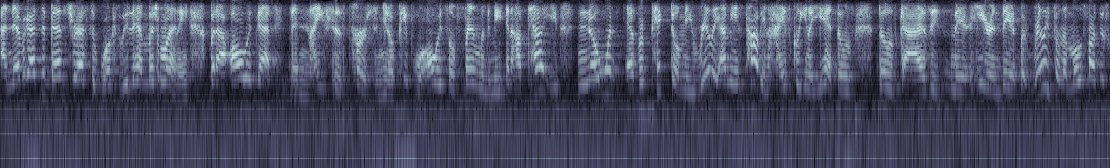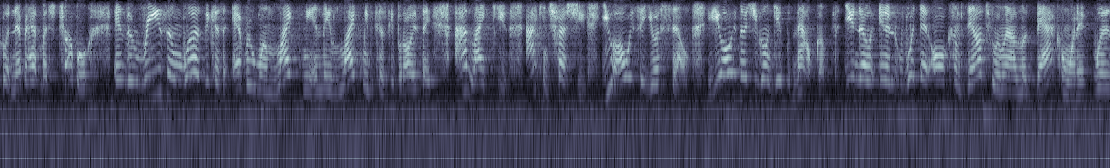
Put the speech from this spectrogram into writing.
I never got the best dress at work because we didn't have much money, but I always got the nicest person. You know, people were always so friendly to me, and I'll tell you, no one ever picked on me. Really, I mean, probably in high school school, you know, you had those those guys here and there. But really, for the most part, this school never had much trouble. And the reason was because everyone liked me, and they liked me because people always say, I like you. I can trust you. You always say yourself. You always know what you're to get with Malcolm. You know, and what that all comes down to when I look back on it was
